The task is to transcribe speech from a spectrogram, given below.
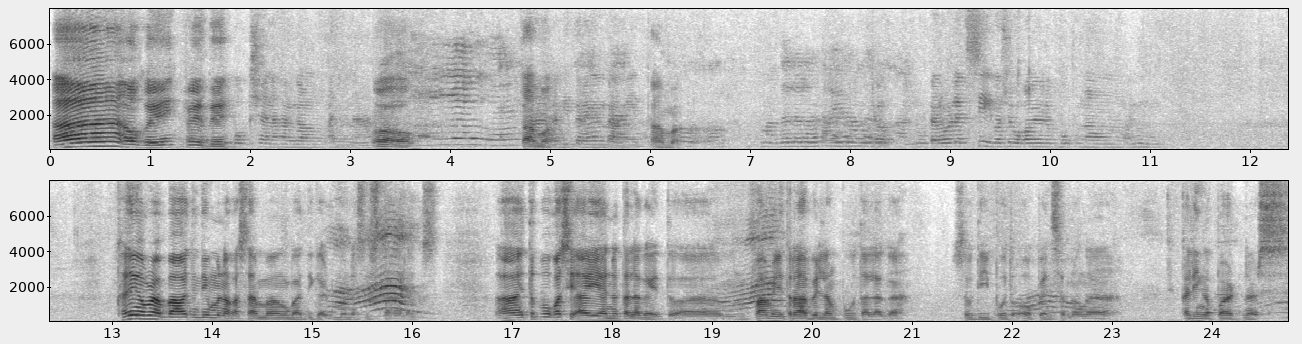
Ah, okay. Pwede. Book siya na hanggang ano na. Oo. Tama. Dito rin yung gamit. Tama. Oo. Madala lang tayo ng Pero, ano. pero let's see, kasi baka kami nag-book ng ano. Kaya nga bro, bakit hindi mo nakasama ang bodyguard mo na si Starax? Ah, ito po kasi ay ano talaga ito, um, family travel lang po talaga. So di po ito open sa mga kalinga partners.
